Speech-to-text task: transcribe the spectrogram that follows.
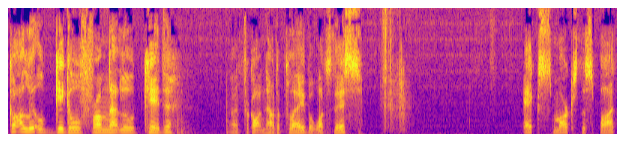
got a little giggle from that little kid. I've forgotten how to play, but what's this? X marks the spot.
